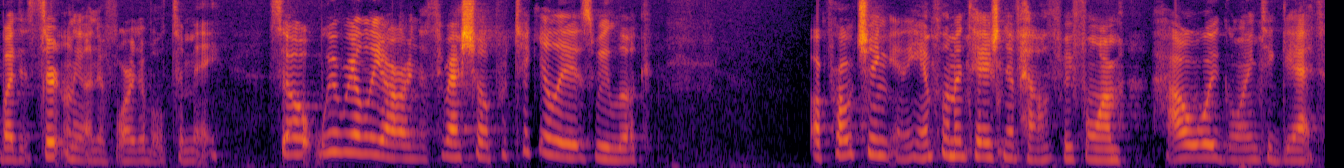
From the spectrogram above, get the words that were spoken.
but it's certainly unaffordable to me. So we really are in the threshold, particularly as we look approaching in the implementation of health reform, how are we going to get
